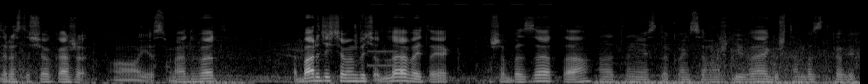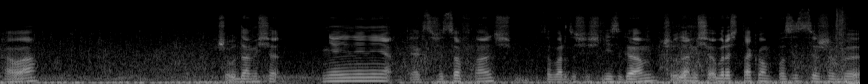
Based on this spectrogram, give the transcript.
Zaraz to się okaże. O, jest medwed. Bardziej chciałbym być od lewej, tak jak nasza bezeta, ale to nie jest do końca możliwe, jak już tam bezetka wjechała. Czy uda mi się... Nie, nie, nie, nie, nie. Ja chcę się cofnąć. Za bardzo się ślizgam. Czy uda mi się obrać taką pozycję, żeby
